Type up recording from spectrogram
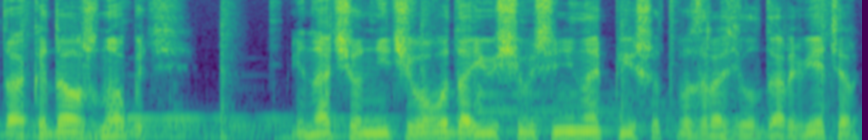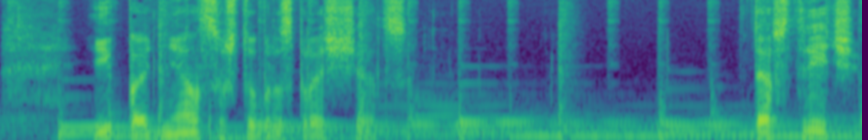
Так и должно быть. Иначе он ничего выдающегося не напишет, возразил Дарветер и поднялся, чтобы распрощаться. До встречи.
